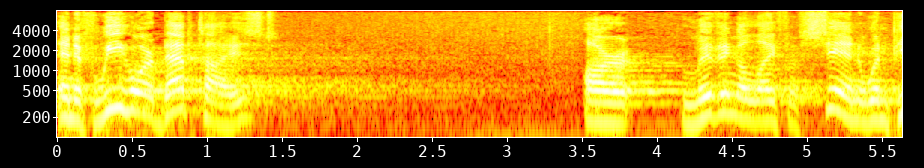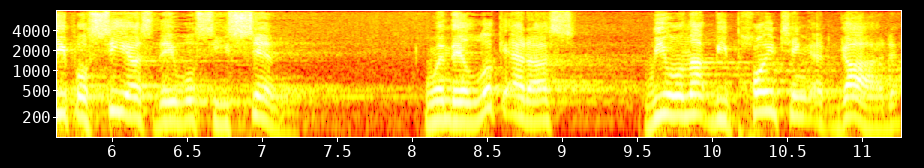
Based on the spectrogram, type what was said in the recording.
And if we who are baptized are living a life of sin, when people see us, they will see sin. When they look at us, we will not be pointing at God,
